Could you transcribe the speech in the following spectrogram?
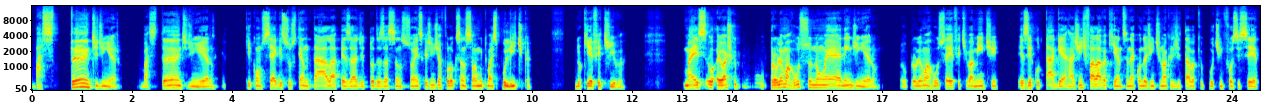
bastante dinheiro, bastante dinheiro que consegue sustentá-la apesar de todas as sanções, que a gente já falou que sanção é muito mais política do que efetiva. Mas eu acho que o problema russo não é nem dinheiro. O problema russo é efetivamente executar a guerra. A gente falava aqui antes, né, quando a gente não acreditava que o Putin fosse ser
